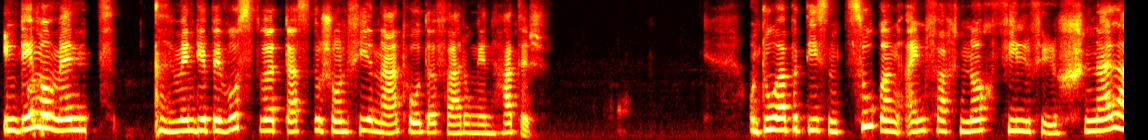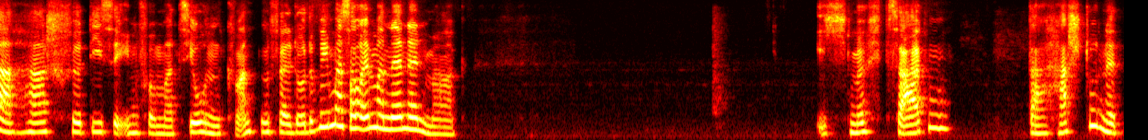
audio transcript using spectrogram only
In dem Moment, wenn dir bewusst wird, dass du schon vier Nahtoderfahrungen hattest und du aber diesen Zugang einfach noch viel, viel schneller hast für diese Informationen, Quantenfeld oder wie man es auch immer nennen mag. Ich möchte sagen, da hast du nicht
